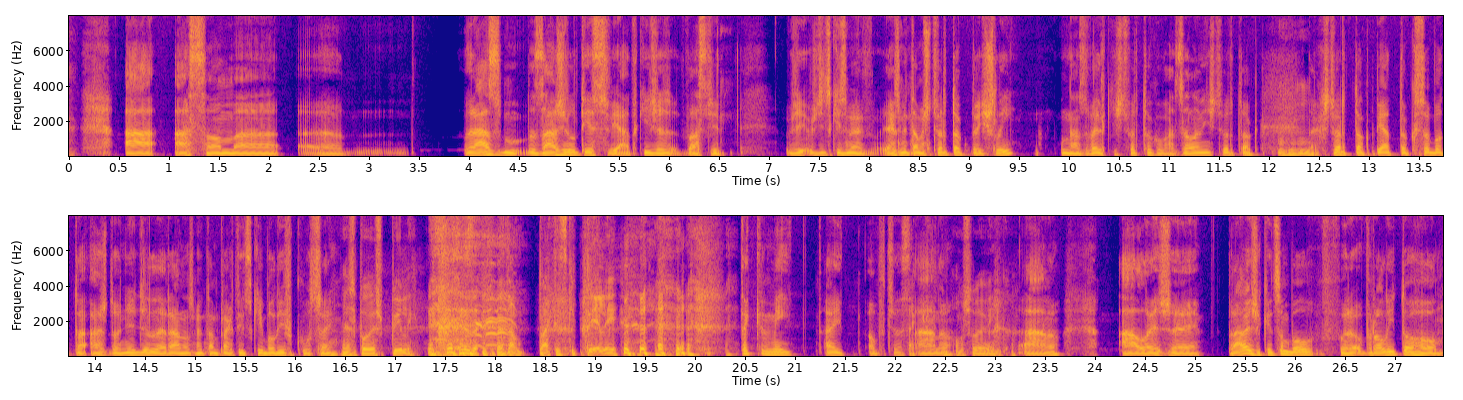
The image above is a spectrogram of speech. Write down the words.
a, a som uh, uh, raz zažil tie sviatky, že vlastne vždycky sme, jak sme tam štvrtok prišli, u nás veľký štvrtok, u vás zelený štvrtok, mm-hmm. tak štvrtok, piatok, sobota až do nedele ráno sme tam prakticky boli v kúse. Ja že povieš pili. sme tam prakticky pili. tak my aj občas, tak, áno. Áno ale že práve, že keď som bol v, v roli toho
